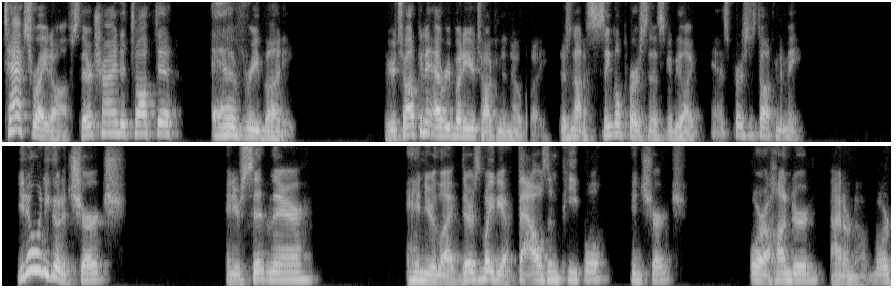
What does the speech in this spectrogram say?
tax write-offs. They're trying to talk to everybody. If you're talking to everybody, you're talking to nobody. There's not a single person that's going to be like, yeah, this person's talking to me. You know, when you go to church and you're sitting there and you're like, there's maybe a thousand people in church or a hundred, I don't know, or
